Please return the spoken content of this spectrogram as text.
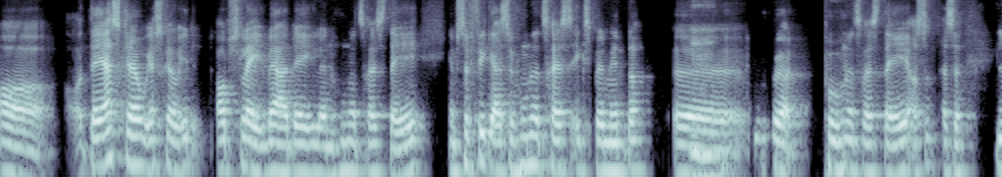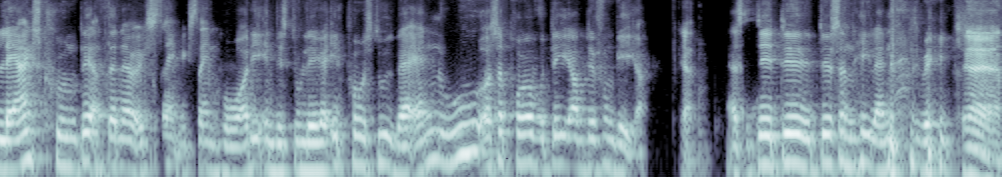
og, og da jeg skrev, jeg skrev et opslag hver dag, eller 160 dage, jamen så fik jeg altså 160 eksperimenter øh, mm. udført på 160 dage, og så, altså læringskurven der, den er jo ekstremt, ekstremt hurtig, end hvis du lægger et post ud hver anden uge, og så prøver at vurdere, om det fungerer. Ja. Altså, det, det, det er sådan en helt anden rate. Ja, ja.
